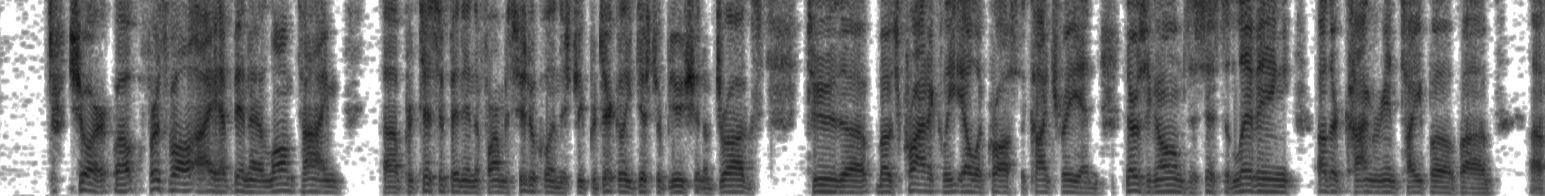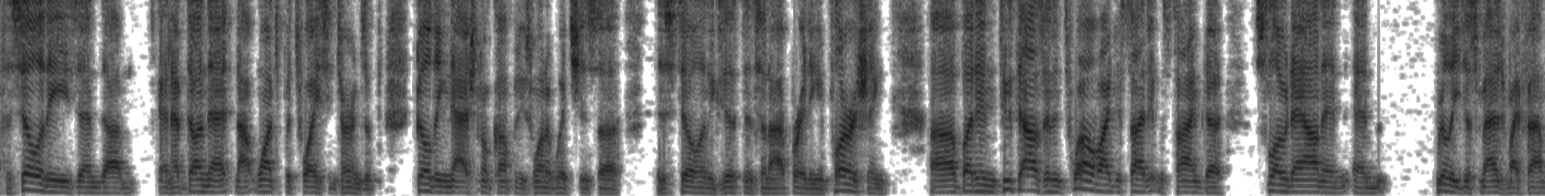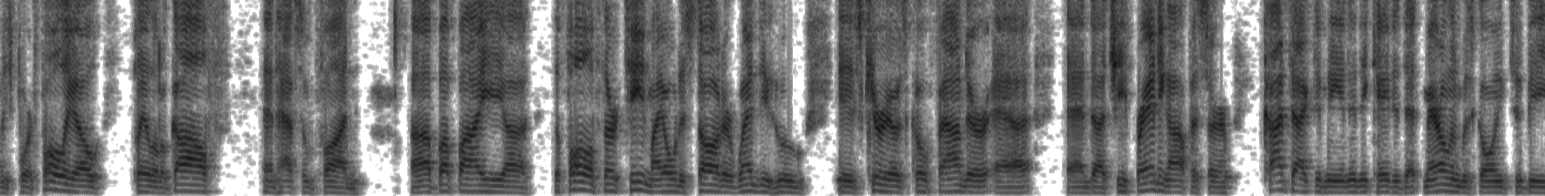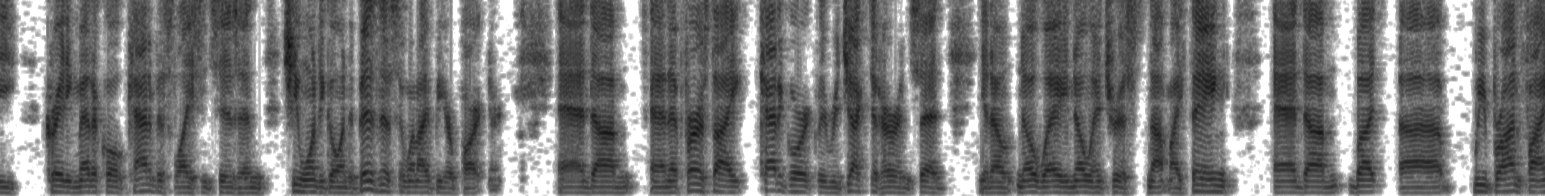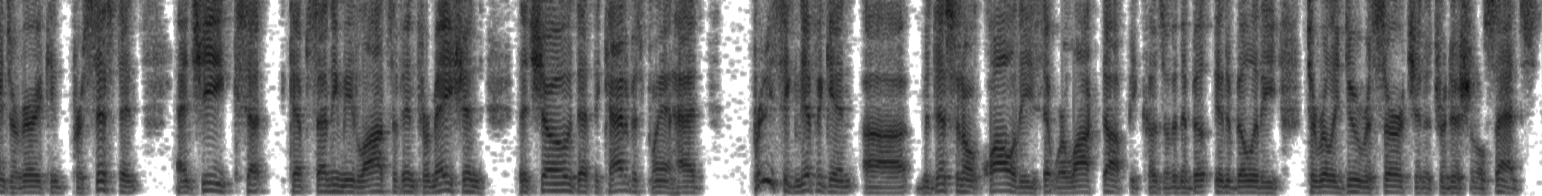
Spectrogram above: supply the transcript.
Sure. Well, first of all, I have been a long time uh, participant in the pharmaceutical industry, particularly distribution of drugs to the most chronically ill across the country and nursing homes, assisted living, other congregant type of uh, uh, facilities. And um, and have done that not once but twice in terms of building national companies, one of which is uh, is still in existence and operating and flourishing. Uh, but in 2012, I decided it was time to slow down and and really just manage my family's portfolio, play a little golf, and have some fun. Uh, but by uh, the fall of 13, my oldest daughter, Wendy, who is Curio's co-founder uh, and uh, chief branding officer, contacted me and indicated that Maryland was going to be creating medical cannabis licenses and she wanted to go into business and when I'd be her partner. And, um, and at first I categorically rejected her and said, you know, no way, no interest, not my thing. And, um, but, uh, we Bronfeins are very persistent and she set, kept sending me lots of information that showed that the cannabis plant had pretty significant uh, medicinal qualities that were locked up because of an inability to really do research in a traditional sense.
